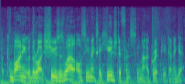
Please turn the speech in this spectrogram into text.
but combining it with the right shoes as well obviously makes a huge difference to the amount of grip you're gonna get.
